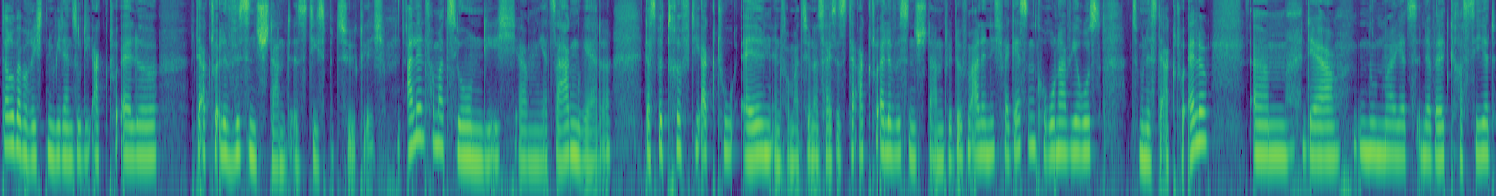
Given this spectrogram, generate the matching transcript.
darüber berichten, wie denn so die aktuelle, der aktuelle Wissensstand ist diesbezüglich. Alle Informationen, die ich ähm, jetzt sagen werde, das betrifft die aktuellen Informationen. Das heißt, es ist der aktuelle Wissensstand. Wir dürfen alle nicht vergessen, Coronavirus, zumindest der aktuelle, ähm, der nun mal jetzt in der Welt grassiert,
